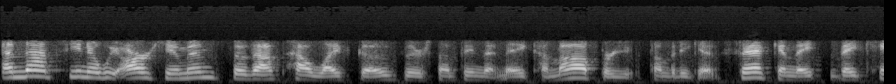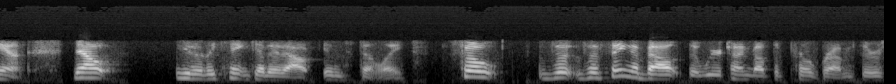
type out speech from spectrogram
and that's you know we are humans, so that's how life goes. There's something that may come up, or you, somebody gets sick, and they they can't. Now, you know, they can't get it out instantly. So the the thing about that we were talking about the programs, there's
